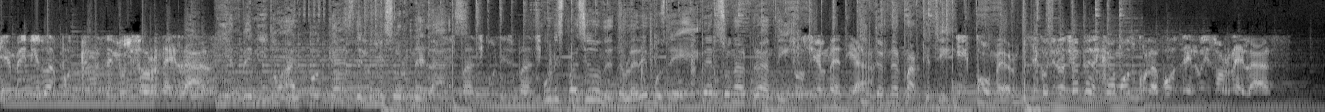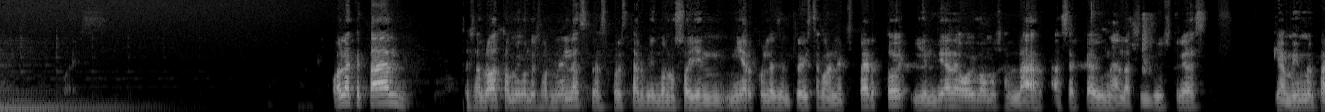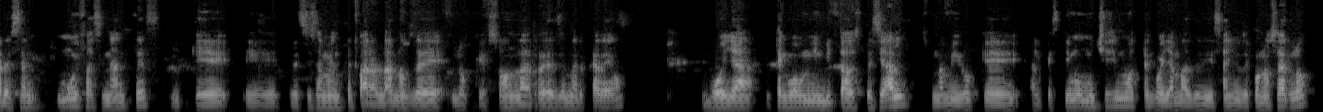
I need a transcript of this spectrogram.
Bienvenido al podcast de Luis Ornelas. Bienvenido al podcast de Luis Ornelas. Espacio, un espacio. Un espacio donde te hablaremos de personal branding, Social media. internet marketing, E-commerce. Y a continuación te dejamos con la voz de Luis Ornelas. Hola, ¿qué tal? Te saluda tu amigo Luis Ornelas. Gracias por estar viéndonos hoy en miércoles de entrevista con el experto. Y el día de hoy vamos a hablar acerca de una de las industrias que a mí me parecen muy fascinantes y que eh, precisamente para hablarnos de lo que son las redes de mercadeo, voy a, tengo un invitado especial, un amigo que, al que estimo muchísimo, tengo ya más de 10 años de conocerlo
